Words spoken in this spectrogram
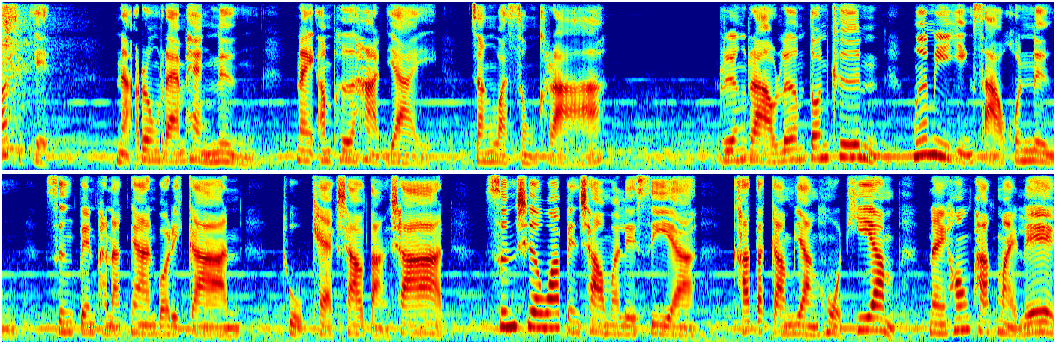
1991 ณ โรงแรมแห่งหนึ่ง ในอำเภอหาดใหญ่ จังหวัดสงขลา เรื่องราวเริ่มต้นขึ้น เมื่อมีหญิงสาวคนหนึ่ง ซึ่งเป็นพนักงานบริการ ถูกแขกชาวต่างชาติ ซึ่งเชื่อว่าเป็นชาวมาเลเซียฆาตกรรมอย่างโหดเหี้ยมในห้องพักหมายเลข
